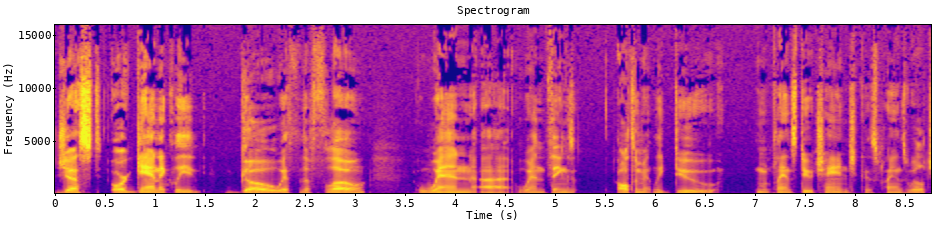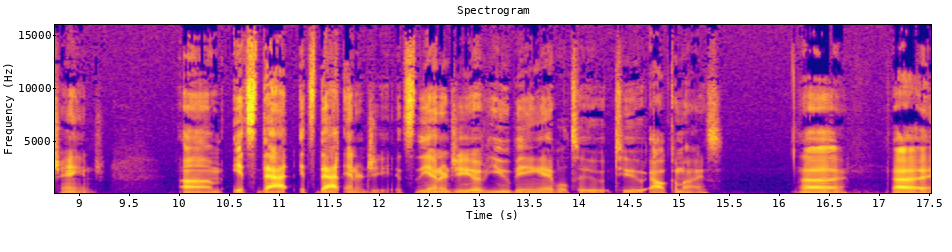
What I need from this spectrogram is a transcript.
just organically go with the flow when uh, when things ultimately do when plans do change because plans will change. Um, it's that it's that energy. It's the energy of you being able to to alchemize uh, uh,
